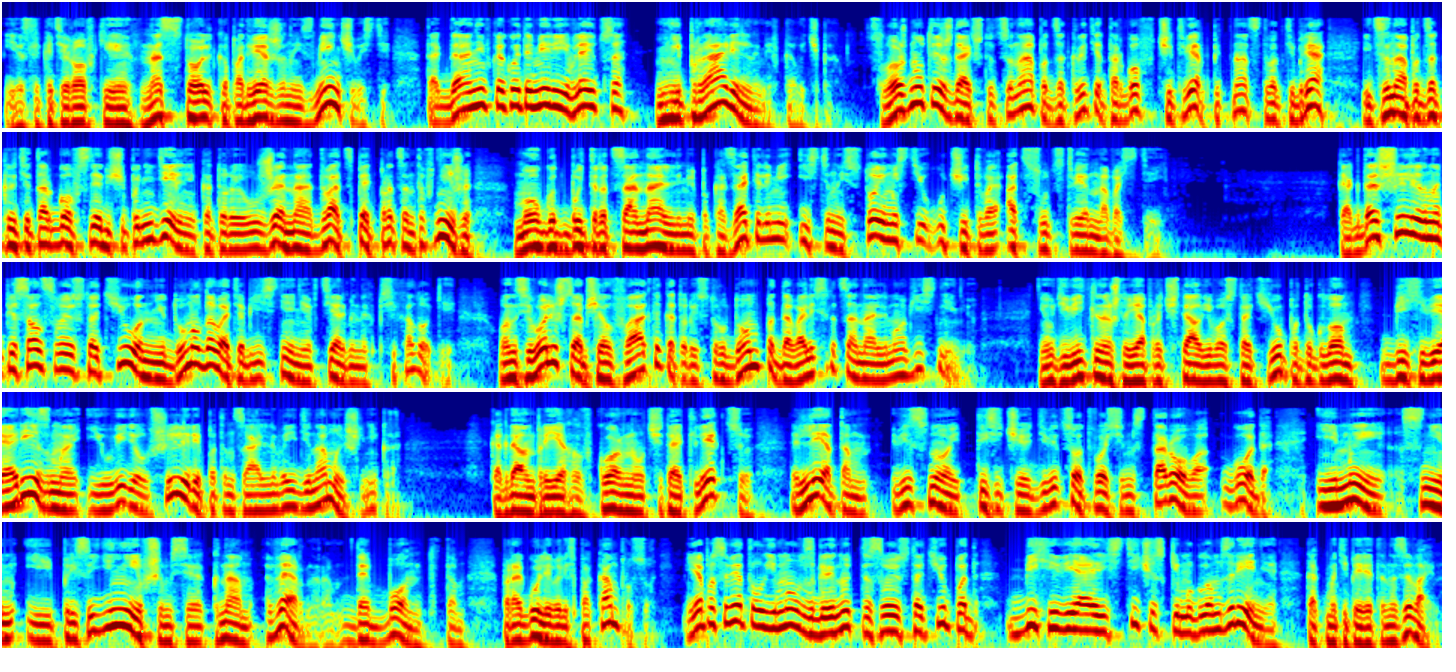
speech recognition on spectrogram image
Если котировки настолько подвержены изменчивости, тогда они в какой-то мере являются «неправильными» в кавычках. Сложно утверждать, что цена под закрытие торгов в четверг, 15 октября, и цена под закрытие торгов в следующий понедельник, которые уже на 25% ниже, могут быть рациональными показателями истинной стоимости, учитывая отсутствие новостей. Когда Шиллер написал свою статью, он не думал давать объяснения в терминах психологии. Он всего лишь сообщал факты, которые с трудом поддавались рациональному объяснению. Неудивительно, что я прочитал его статью под углом бихевиоризма и увидел в Шиллере потенциального единомышленника. Когда он приехал в Корнелл читать лекцию летом, весной 1982 года, и мы с ним и присоединившимся к нам Вернером де Бондтом прогуливались по кампусу, я посоветовал ему взглянуть на свою статью под бихевиористическим углом зрения, как мы теперь это называем.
